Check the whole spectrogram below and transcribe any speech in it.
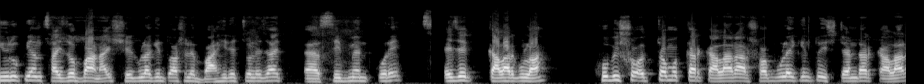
ইউরোপিয়ান সাইজও বানায়, সেগুলা কিন্তু আসলে বাহিরে চলে যায় সিগমেন্ট করে। এই যে কালারগুলা খুবই চমৎকার কালার আর সবগুলাই কিন্তু স্ট্যান্ডার্ড কালার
